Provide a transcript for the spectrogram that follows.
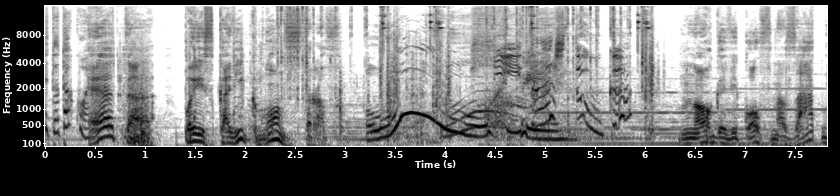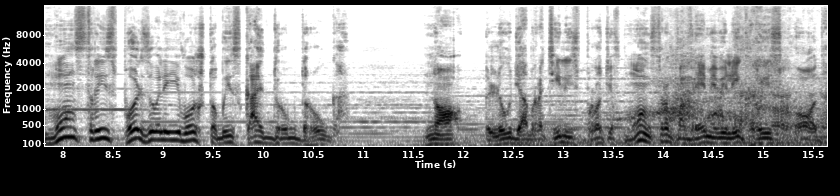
это такое? Это поисковик монстров. Хитрая штука. Много веков назад монстры использовали его, чтобы искать друг друга. Но люди обратились против монстров во время Великого Исхода.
